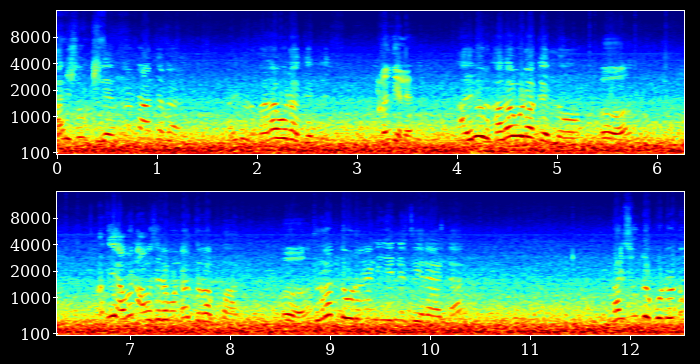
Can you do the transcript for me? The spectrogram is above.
பரிசூட்டிலேருந்து நான் அந்த அதில் ஒரு கதவுடா கல்லு. விளங்கல அதில் ஒரு கதவுடா கல்லோ. ஓ. அதே அவன் அவசரம் பண்ணால் திறப்பான். திறந்த உடனே நீ என்ன செய்கிறாண்டா பரிசூட்டில் போட்டோன்னு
